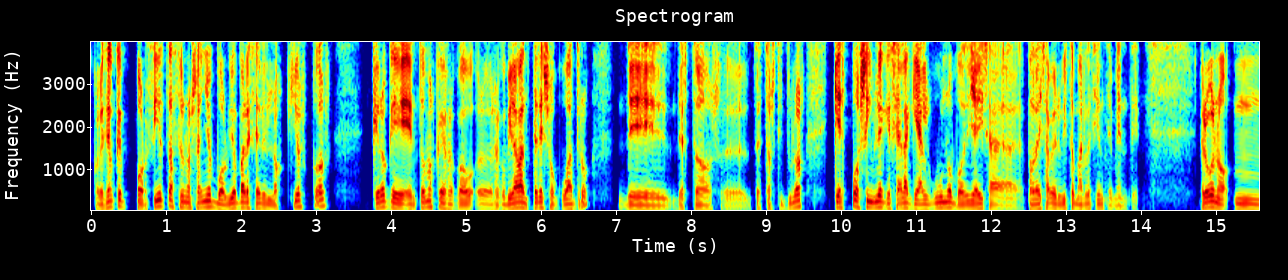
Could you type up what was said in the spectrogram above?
Colección que, por cierto, hace unos años volvió a aparecer en los kioscos creo que en tomos que recopilaban tres o cuatro de, de, estos, eh, de estos títulos, que es posible que sea la que alguno podíais, podáis haber visto más recientemente. Pero bueno, mm,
